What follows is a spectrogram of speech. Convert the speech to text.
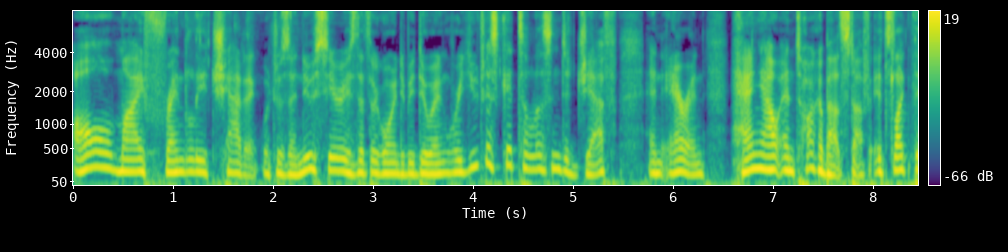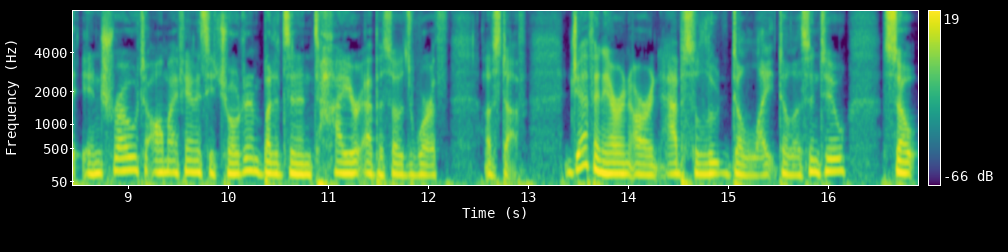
all My Friendly Chatting, which is a new series that they're going to be doing where you just get to listen to Jeff and Aaron hang out and talk about stuff. It's like the intro to All My Fantasy Children, but it's an entire episode's worth of stuff. Jeff and Aaron are an absolute delight to listen to. So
